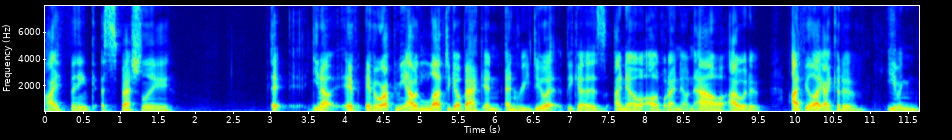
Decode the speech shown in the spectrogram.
I think especially, it, you know, if, if it were up to me, I would love to go back and, and redo it because I know all of what I know now. I would have, I feel like I could have even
